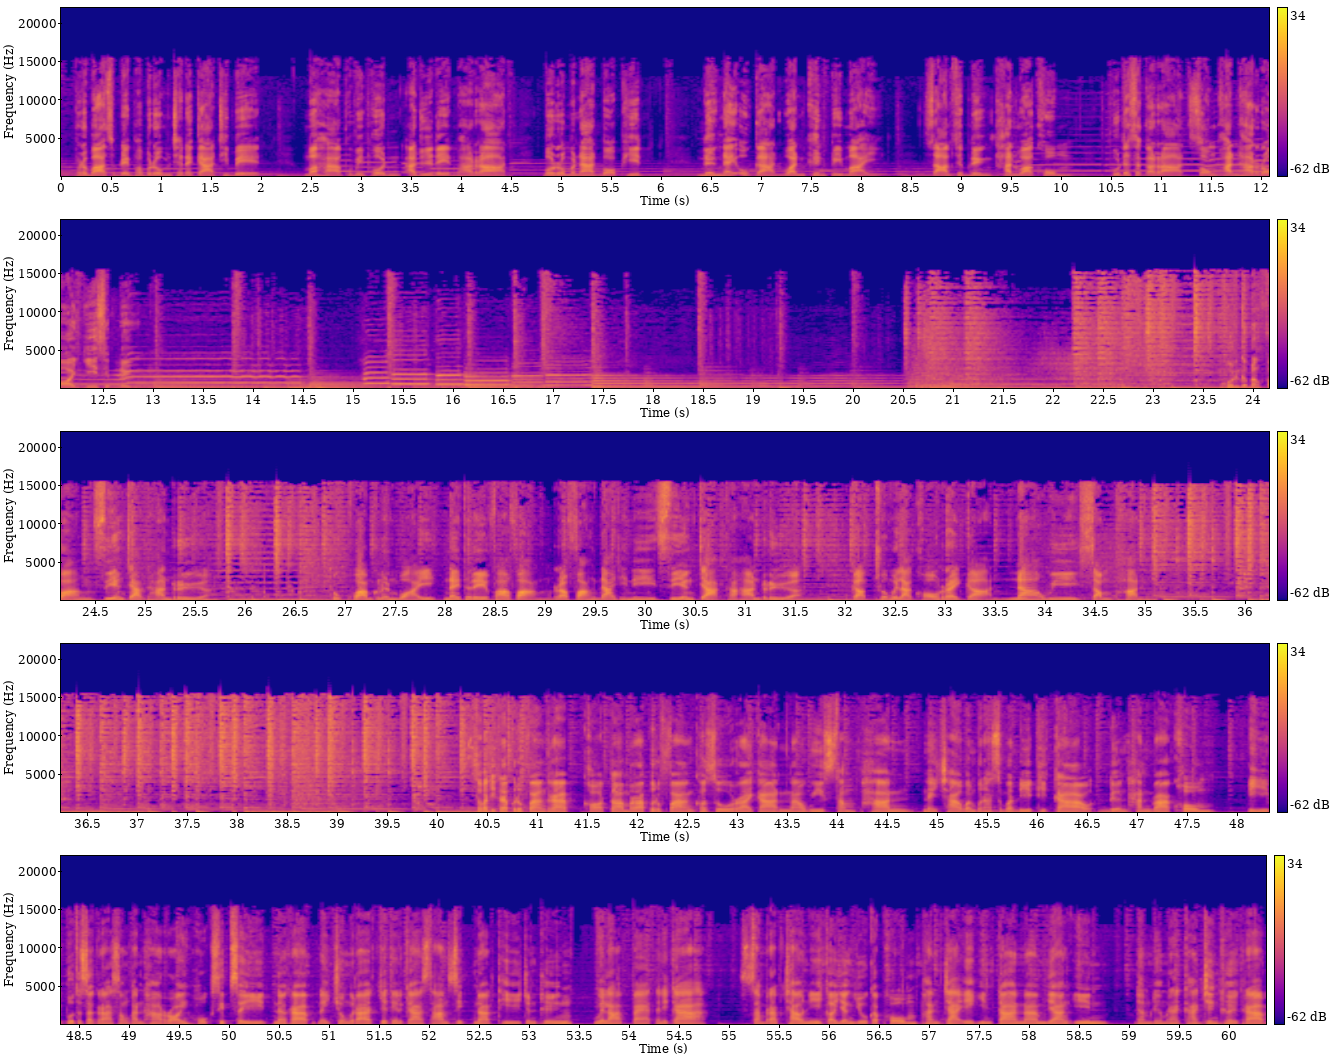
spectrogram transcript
พระบาทสมเด็จพระบรมชนากาธิเบศรมหาภูมิพล อดุลยเดชมหาราช บรมนาถบพิตรเนื่องในโอกาสวันขึ้นปีใหม่ 31 ธันวาคม พุทธศักราช 2521คุณกำลังฟังเสียงจากฐานเรือ ทุกความเคลื่อนไหวในทะเลฟ้าฝั่งรับฟังได้ที่นี่เสียงจากทหารเรือ กับช่วงเวลาของรายการนาวีสัมพันธ์สวัสดีครับคุณผู้ฟังครับ ขอต้อนรับคุณผู้ฟังเข้าสู่รายการนาวีสัมพันธ์ ในเช้าวันพฤหัสบดีที่ 9 เดือนธันวาคม ปีพุทธศักราช 2564 นะครับ ในช่วงเวลา7นาฬิกา30 นาทีจนถึงเวลา 8 นาฬิกา สำหรับเช้านี้ก็ยังอยู่กับผมพันจ่าเอกอินตานามยางอินดำเนินรายการเช่นเคยครับ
